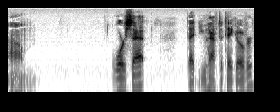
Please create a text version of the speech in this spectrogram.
um, warsat that you have to take over,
